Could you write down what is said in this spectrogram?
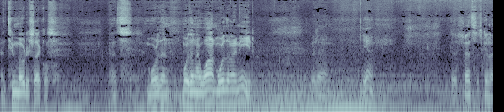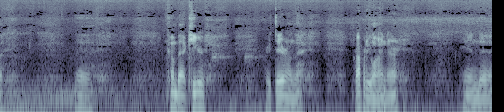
and two motorcycles. That's more than more than I want, more than I need. But um, yeah, the fence is gonna uh, come back here, right there on the property line there, and uh,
